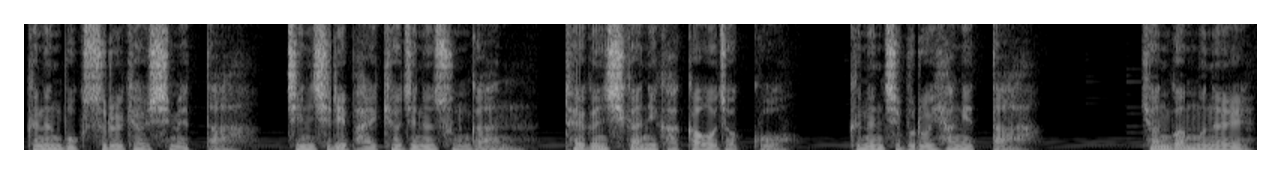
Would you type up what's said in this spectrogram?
그는 복수를 결심했다. 진실이 밝혀지는 순간 퇴근 시간이 가까워졌고 그는 집으로 향했다. 현관문을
